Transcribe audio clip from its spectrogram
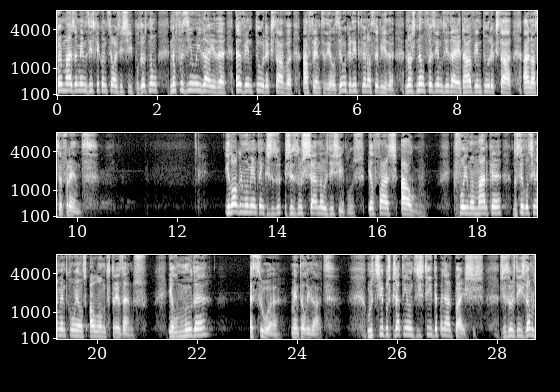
Foi mais ou menos isso que aconteceu aos discípulos. Eles não, não faziam ideia da aventura que estava à frente deles. Eu acredito que na nossa vida nós não fazemos ideia da aventura que está à nossa frente. E logo no momento em que Jesus chama os discípulos, ele faz algo que foi uma marca do seu relacionamento com eles ao longo de três anos. Ele muda a sua mentalidade. Os discípulos que já tinham desistido de apanhar peixes, Jesus diz: Vamos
